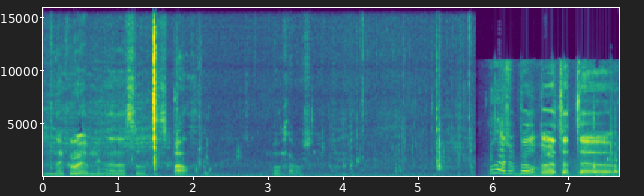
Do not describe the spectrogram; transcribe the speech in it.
Накроем на носу, спал. Он хороший. У нас же был бы этот, э,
